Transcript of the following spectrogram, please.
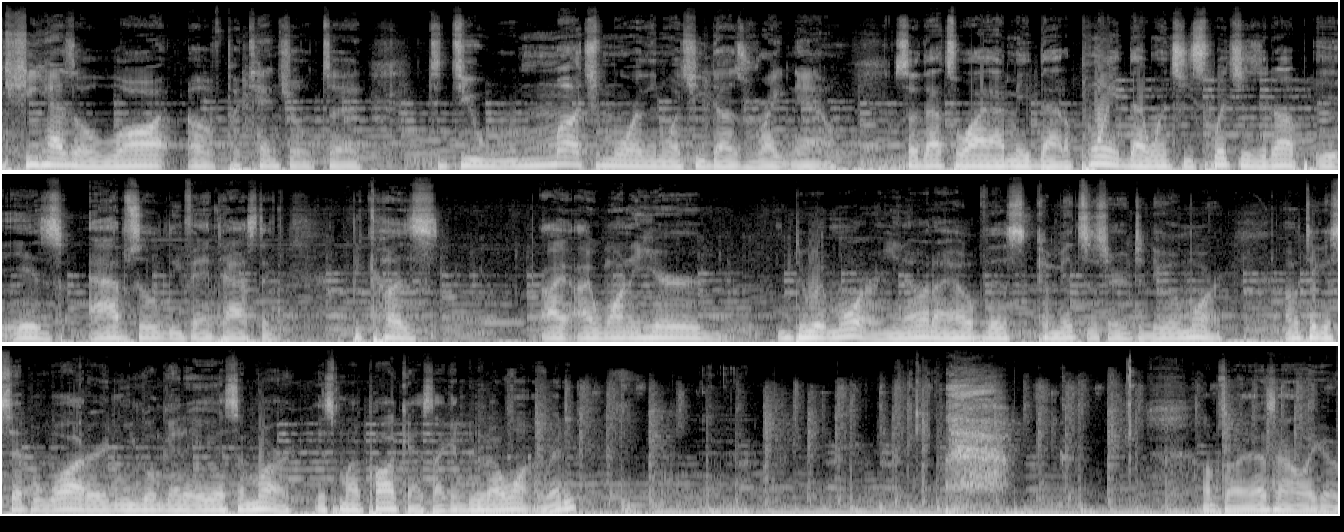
she has a lot of potential to to do much more than what she does right now. So that's why I made that a point that when she switches it up, it is absolutely fantastic because I I want to hear do it more, you know, and I hope this convinces her to do it more. I'm gonna take a sip of water and you gonna get an ASMR. It's my podcast. I can do what I want. Ready? I'm sorry, that sounded like a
